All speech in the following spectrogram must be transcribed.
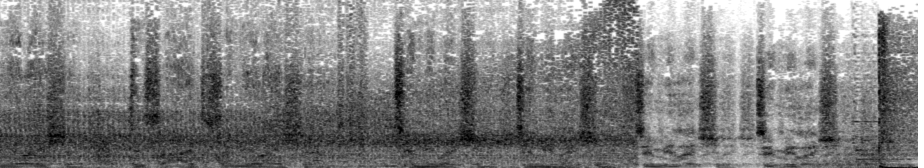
Constant stimulation inside simulation. Simulation, simulation, simulation, simulation.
